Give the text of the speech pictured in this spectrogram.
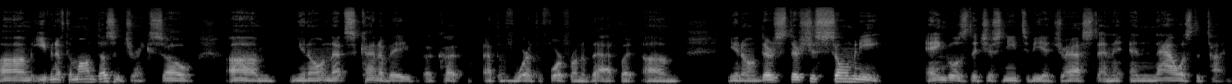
um, even if the mom doesn't drink. So, um, you know, and that's kind of a, a cut at the we're at the forefront of that. But um, you know, there's there's just so many angles that just need to be addressed, and and now is the time.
